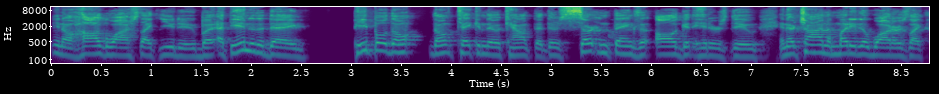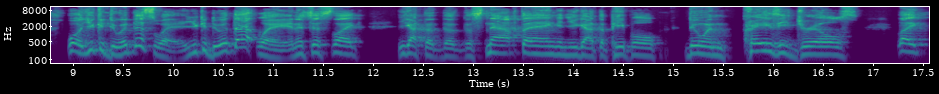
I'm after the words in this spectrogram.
you know, hogwash like you do. But at the end of the day, people don't don't take into account that there's certain things that all good hitters do, and they're trying to muddy the waters. Like, well, you can do it this way, you can do it that way, and it's just like you got the, the the snap thing, and you got the people doing crazy drills. Like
